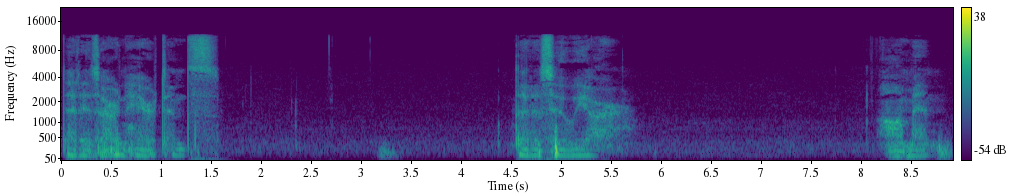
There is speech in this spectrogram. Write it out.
that is our inheritance. That is who we are. Amen.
